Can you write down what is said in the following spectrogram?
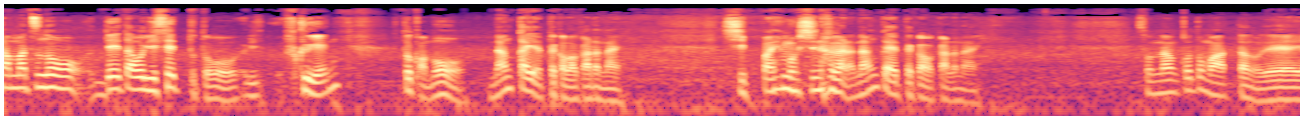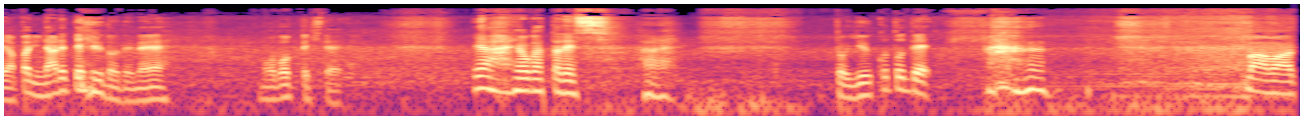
端末のデータをリセットと復元とかも何回やったかわからない。失敗もしながら何回やったかわからない。そんなこともあったので、やっぱり慣れているのでね、戻ってきて。いや、よかったです。はい。ということでまあまあ、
